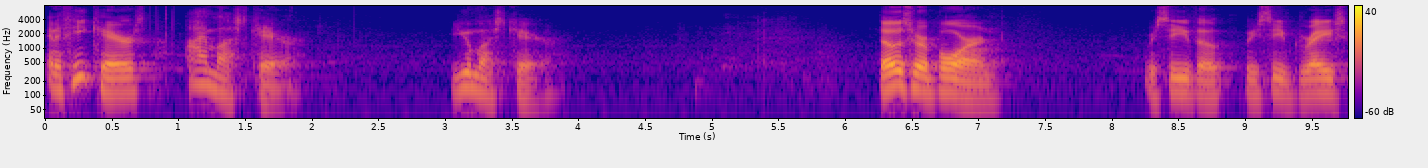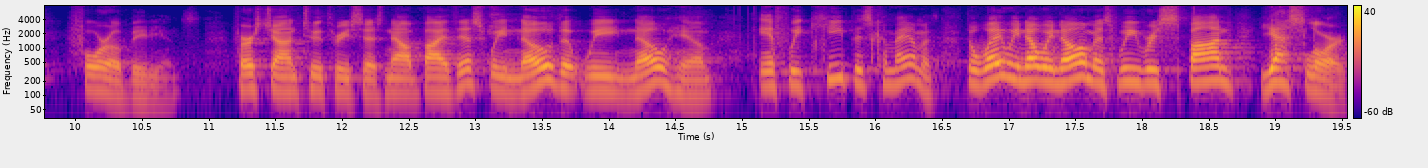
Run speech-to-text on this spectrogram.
And if he cares, I must care. You must care. Those who are born receive, a, receive grace for obedience. 1 John 2 3 says, Now by this we know that we know him if we keep his commandments. The way we know we know him is we respond, Yes, Lord.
